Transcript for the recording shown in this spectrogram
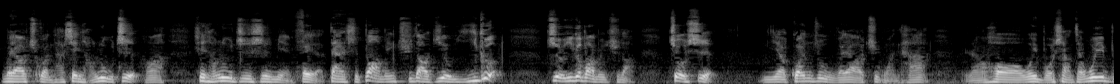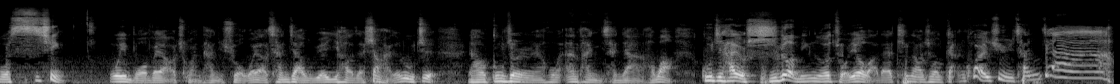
v l 去管他现场录制，好吧？现场录制是免费的，但是报名渠道只有一个，只有一个报名渠道，就是你要关注 v l 去管他，然后微博上在微博私信。微博不要去管他，你说我要参加五月一号在上海的录制，然后工作人员会安排你参加的，好不好？估计还有十个名额左右吧，大家听到之后赶快去参加。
